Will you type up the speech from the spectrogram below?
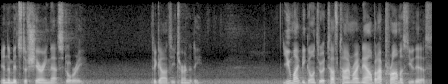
in the midst of sharing that story to God's eternity. You might be going through a tough time right now, but I promise you this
